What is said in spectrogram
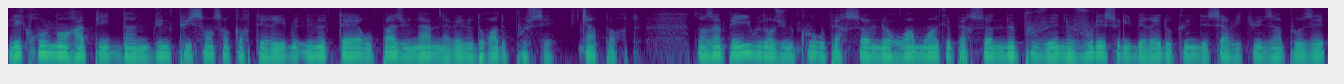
l'écroulement rapide d'un- d'une puissance encore terrible, une terre où pas une âme n'avait le droit de pousser. Qu'importe dans un pays ou dans une cour où personne, le roi moins que personne, ne pouvait, ne voulait se libérer d'aucune des servitudes imposées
